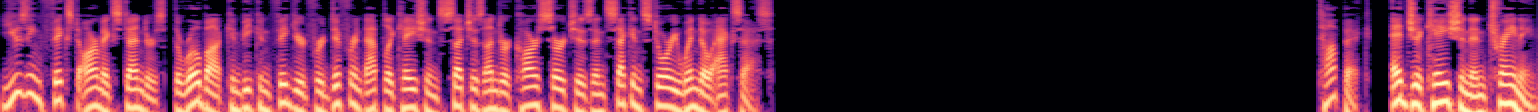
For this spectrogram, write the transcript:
Using fixed arm extenders, the robot can be configured for different applications such as under car searches and second-story window access. Education and training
